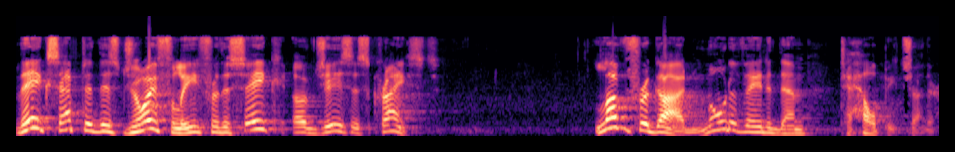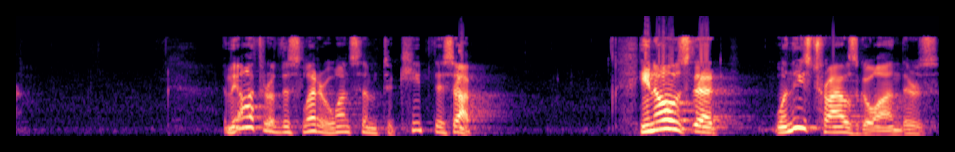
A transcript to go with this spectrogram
they accepted this joyfully for the sake of Jesus Christ. Love for God motivated them to help each other. And the author of this letter wants them to keep this up. He knows that when these trials go on, there's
